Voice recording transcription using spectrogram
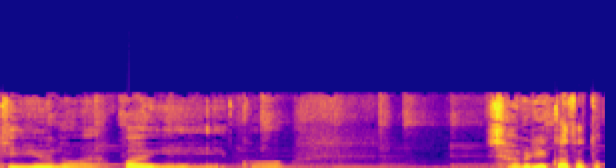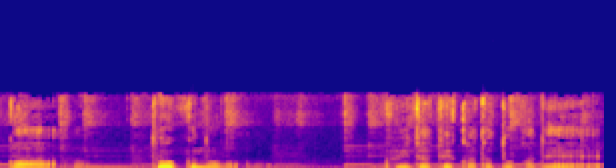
ていうのは、やっぱり、こう、喋り方とか、トークの組み立て方とかで、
